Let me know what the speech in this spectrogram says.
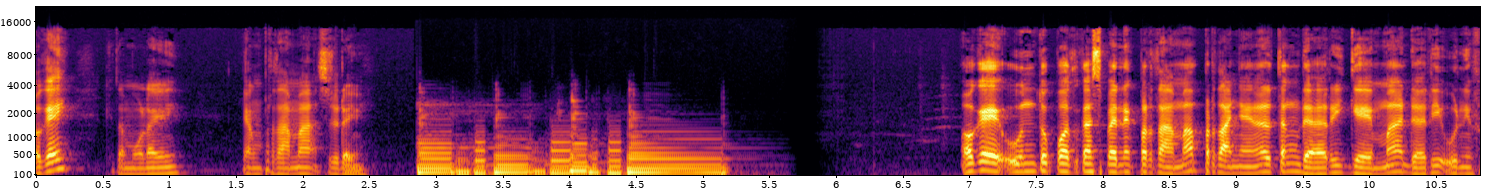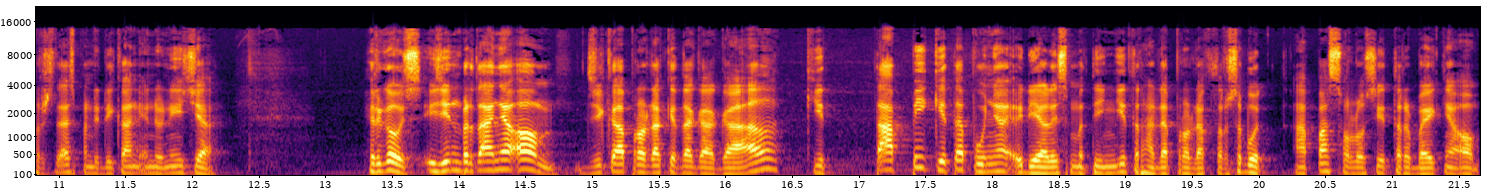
Oke, kita mulai yang pertama sesudah ini. Oke, untuk podcast pendek pertama, pertanyaannya datang dari Gema dari Universitas Pendidikan Indonesia. Here goes, izin bertanya Om, jika produk kita gagal, ki- tapi kita punya idealisme tinggi terhadap produk tersebut, apa solusi terbaiknya Om?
